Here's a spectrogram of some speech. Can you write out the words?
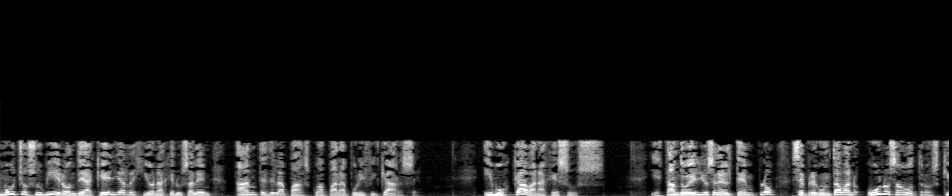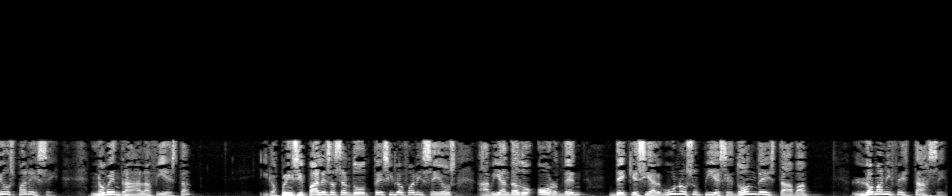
muchos subieron de aquella región a Jerusalén antes de la Pascua para purificarse, y buscaban a Jesús. Y estando ellos en el templo, se preguntaban unos a otros, ¿qué os parece? ¿No vendrá a la fiesta? Y los principales sacerdotes y los fariseos habían dado orden de que si alguno supiese dónde estaba, lo manifestase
